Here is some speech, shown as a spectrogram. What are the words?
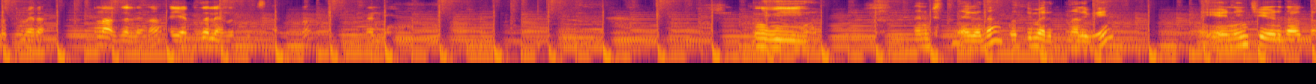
కొత్తిమీర. విత్తనాలు జల్లేనా? అవి ఎక్కడ చూపిస్తాను రండి. ఇవి కనిపిస్తున్నాయి కదా కొత్తిమీర విత్తనాలు ఇవి. ఏడు నుంచి ఏడు దాకా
